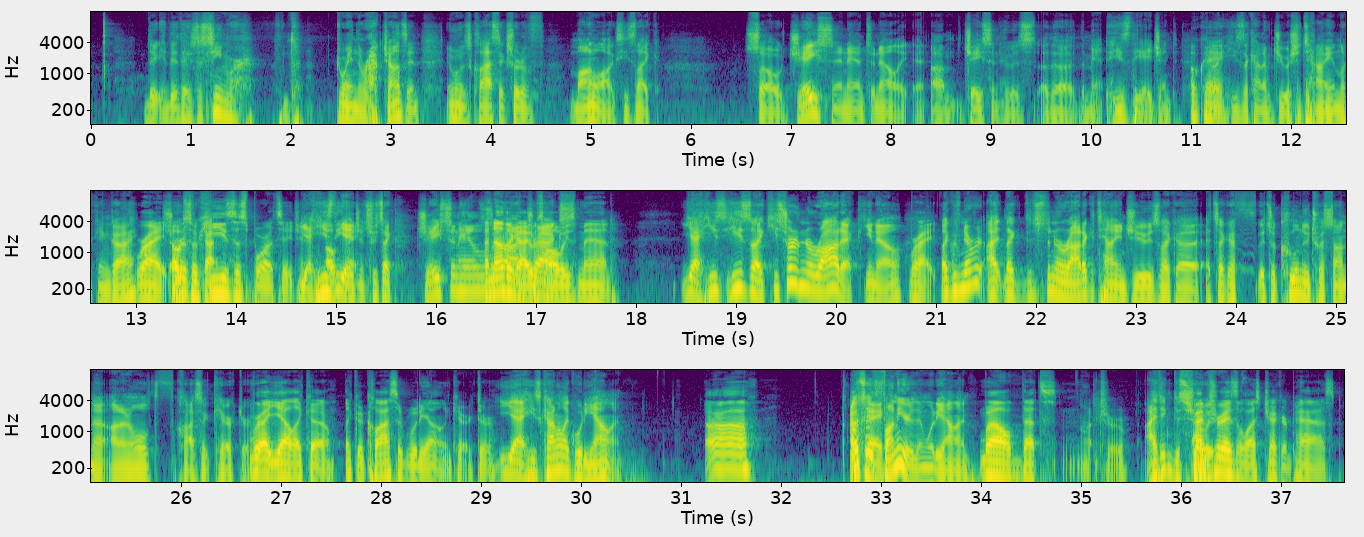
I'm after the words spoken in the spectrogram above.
there, there's a scene where Dwayne the Rock Johnson in one of his classic sort of monologues, he's like, So Jason Antolotti, um, Jason, who is uh, the the man, he's the agent. Okay. Right? He's the kind of Jewish Italian looking guy. Right. Sort oh, so got- he's a sports agent. Yeah, he's the agent. So he's like Jason handles the Another guy was contracts. always mad. Yeah, he's he's like he's sort of neurotic, you know. Right. Like we've never I, like just a neurotic Italian Jew is like a it's like a it's a cool new twist on the on an old classic character. Right. Yeah, like a like a classic Woody Allen character. Yeah, he's kind of like Woody Allen. Uh. I would say Okay. funnier than Woody Allen. Well, that's not true. I think this show I'm sure he has a less checkered past.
